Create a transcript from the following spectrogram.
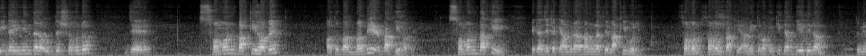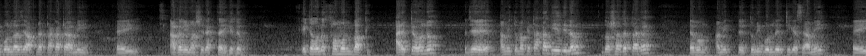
বিদাইনিন দ্বারা উদ্দেশ্য হলো যে সমন বাকি হবে অথবা মবির বাকি হবে। সমন বাকি, এটা যেটাকে আমরা বাংলাতে বাকি বলি। সমন সমন বাকি। আমি তোমাকে কিতাব দিয়ে দিলাম, তুমি বললা যে আপনার টাকাটা আমি এই আগামী মাসের এক তারিখে দেব। এটা হলো সমন বাকি। আরেকটা হলো যে আমি তোমাকে টাকা দিয়ে দিলাম দশ হাজার টাকা এবং আমি তুমি বললে, ঠিক আছে, আমি এই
